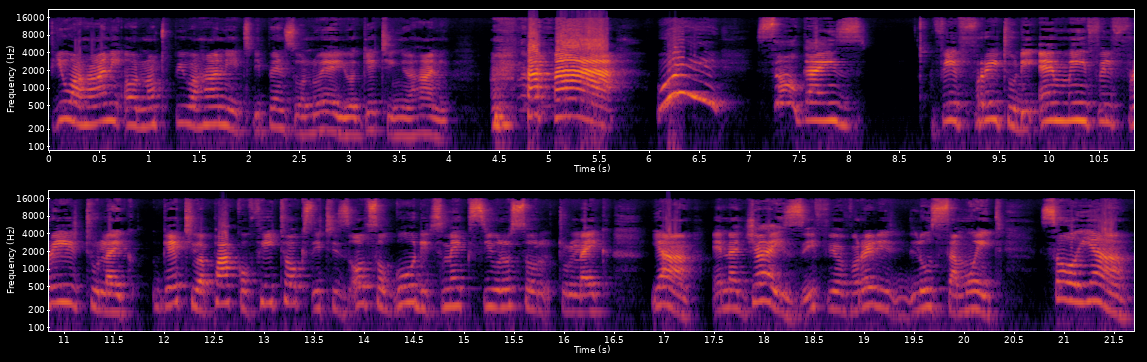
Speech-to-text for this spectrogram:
pure honey or not pure honey. It depends on where you're getting your honey. So guys feel free to dm me. Feel free to like get your pack of detox it is also good. It makes you also to like yeah energize if you've already lose some weight. So yeah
